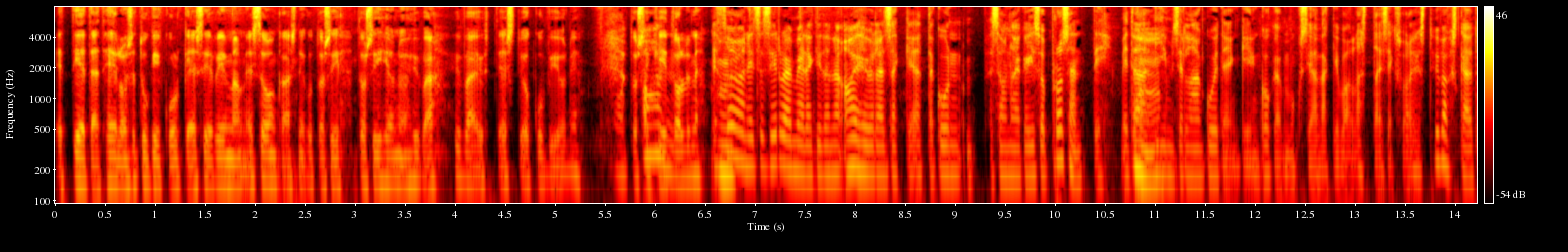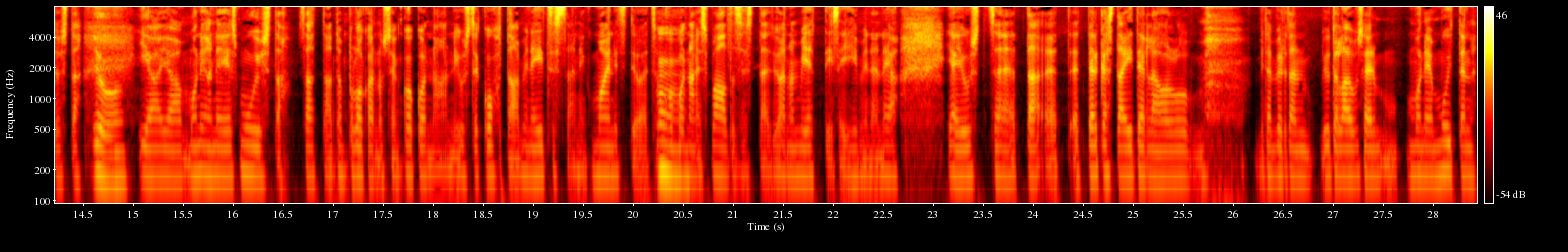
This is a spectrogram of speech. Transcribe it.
että tietää, että heillä on se tuki kulkee siinä rinnalla, niin se on myös niin kuin tosi, tosi hieno ja hyvä, hyvä yhteistyö adoptiokuvio, niin olen tosi on. kiitollinen. Ja se on itse asiassa hirveän mielenkiintoinen aihe yleensäkin, että kun se on aika iso prosentti, mitä mm. ihmisillä on kuitenkin kokemuksia väkivallasta tai seksuaalisesta hyväksikäytöstä. Joo. Ja, ja monihan ei edes muista, saattaa on blokannut sen kokonaan, niin just se kohtaaminen itsessään, niin kuin mainitsit jo, että se on mm. kokonaisvaltaisesti, täytyy aina miettiä se ihminen. Ja, ja just se, että et, et pelkästään itsellä on ollut, mitä yritän jutella usein monien muiden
